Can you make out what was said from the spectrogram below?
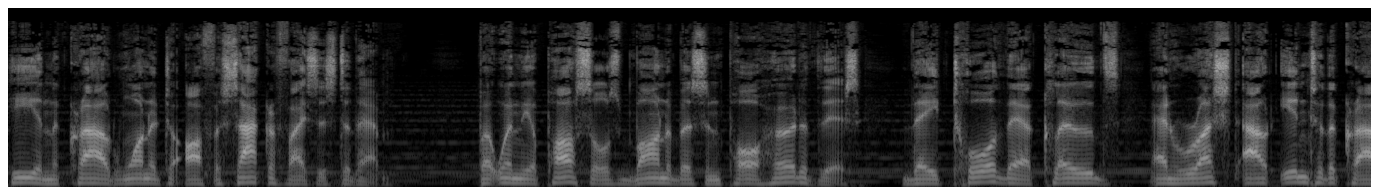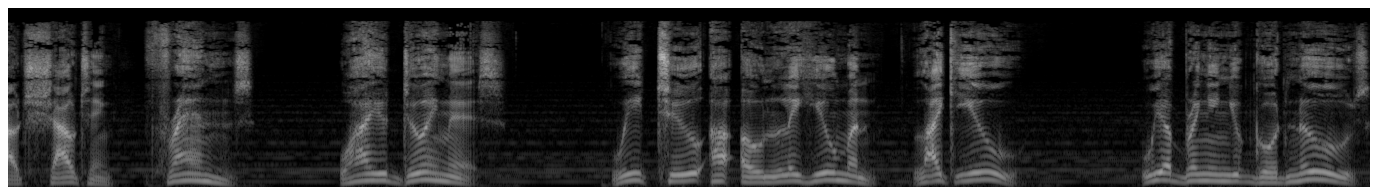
he and the crowd wanted to offer sacrifices to them. But when the apostles Barnabas and Paul heard of this, they tore their clothes and rushed out into the crowd, shouting, Friends, why are you doing this? We too are only human, like you. We are bringing you good news,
